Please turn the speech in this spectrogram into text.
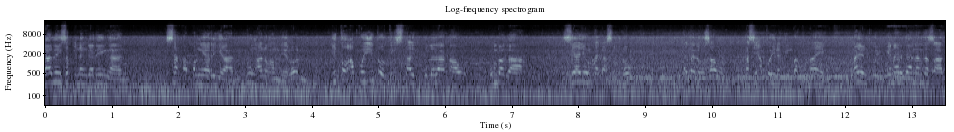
galing sa pinanggalingan, sa kapangyarihan kung ano ang meron. Ito, apoy ito, textile bulalakaw. Kumbaga, siya yung taga-sunog, taga-lusaw. Kasi apoy naging bato na eh. Ngayon, kung yung inarga ng dasal,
